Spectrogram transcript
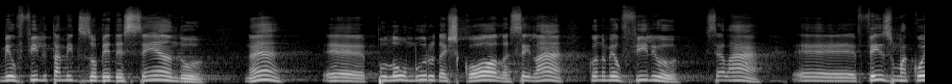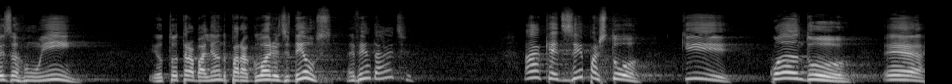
meu filho está me desobedecendo, né? é, pulou o muro da escola, sei lá, quando meu filho, sei lá, é, fez uma coisa ruim, eu estou trabalhando para a glória de Deus? É verdade. Ah, quer dizer, pastor, que quando é,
